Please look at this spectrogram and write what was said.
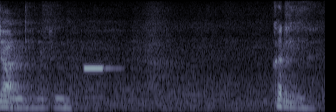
ডান ডান একটু কাটি দিয়ে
